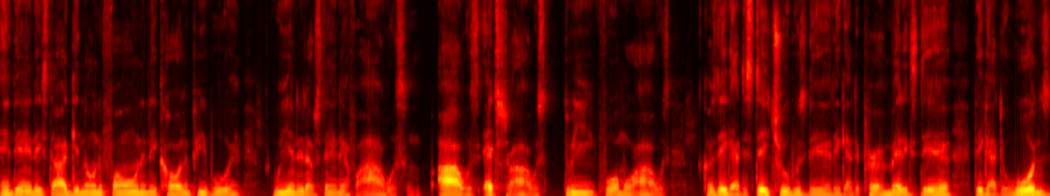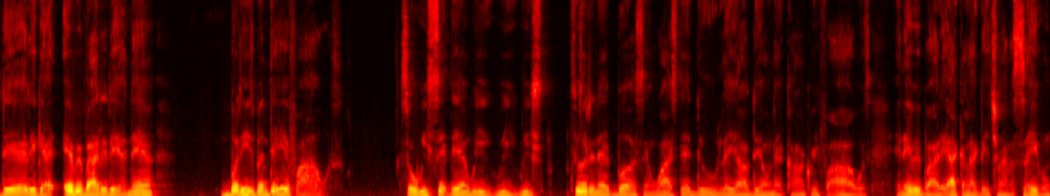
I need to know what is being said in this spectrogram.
And then they started getting on the phone and they calling people, and we ended up staying there for hours, hours, extra hours, three, four more hours because they got the state troopers there, they got the paramedics there, they got the wardens there, they got everybody there now. But he's been dead for hours. So we sit there and we we we stood in that bus and watched that dude lay out there on that concrete for hours, and everybody acting like they're trying to save him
